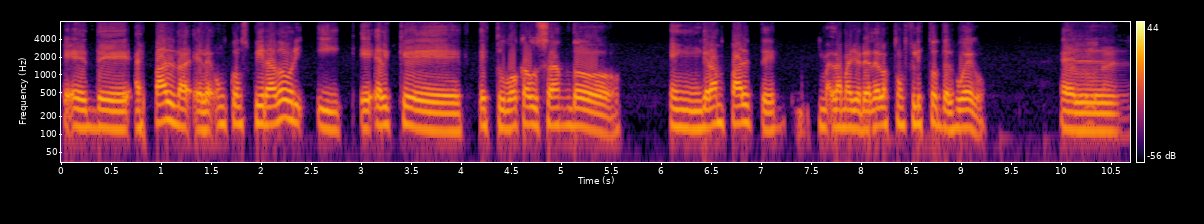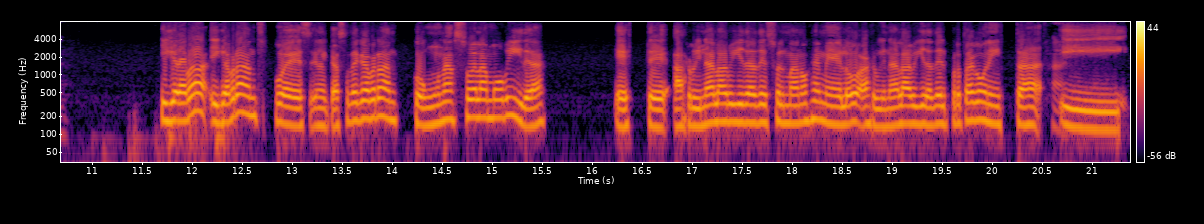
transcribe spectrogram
eh, de a espalda, él es un conspirador y el que estuvo causando en gran parte la mayoría de los conflictos del juego. El, y, y Gabrant, pues en el caso de Gabrant, con una sola movida, este, arruina la vida de su hermano gemelo, arruina la vida del protagonista y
